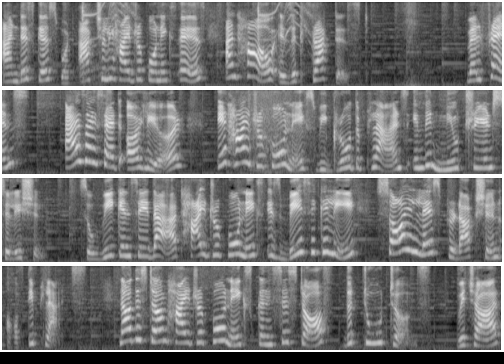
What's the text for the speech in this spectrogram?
and discuss what actually hydroponics is and how is it practiced. Well friends, as I said earlier, in hydroponics we grow the plants in the nutrient solution. So we can say that hydroponics is basically soil-less production of the plants. Now this term hydroponics consists of the two terms which are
